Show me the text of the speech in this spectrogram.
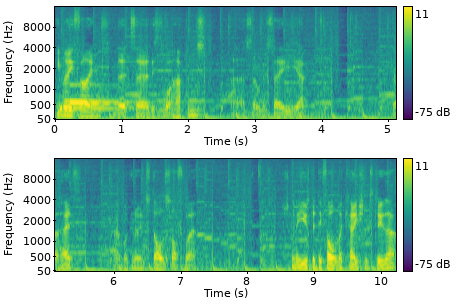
You may find that uh, this is what happens. Uh, so we're going to say yeah, go ahead and we're going to install the software. Just going to use the default location to do that.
